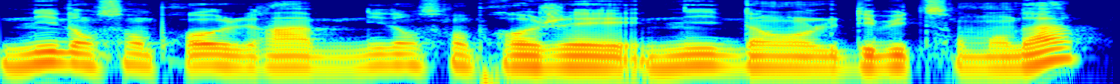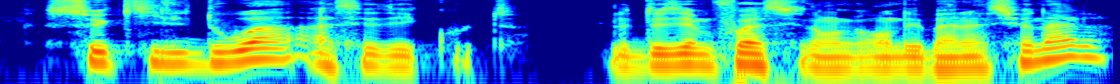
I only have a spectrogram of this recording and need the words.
ni dans son programme, ni dans son projet, ni dans le début de son mandat, ce qu'il doit à cette écoute. La deuxième fois, c'est dans le grand débat national.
